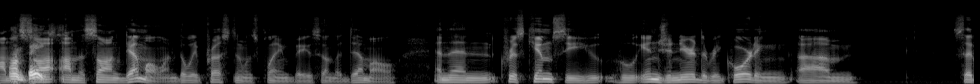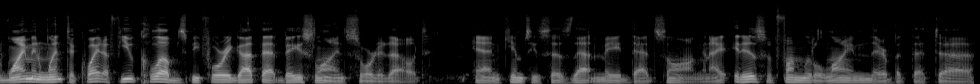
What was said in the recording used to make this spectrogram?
on, On the song, on the song demo, and Billy Preston was playing bass on the demo. And then Chris Kimsey, who, who engineered the recording, um, said Wyman went to quite a few clubs before he got that bass line sorted out. And Kimsey says that made that song, and I, it is a fun little line there. But that uh,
